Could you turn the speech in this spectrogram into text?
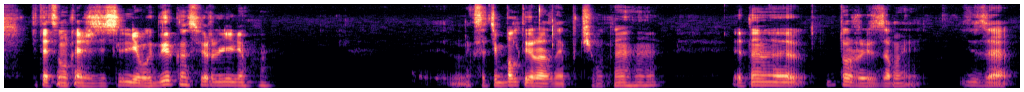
Китайцы, ну, конечно, здесь левых дырк сверлили. Кстати, болты разные почему-то. Это тоже из-за из-за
